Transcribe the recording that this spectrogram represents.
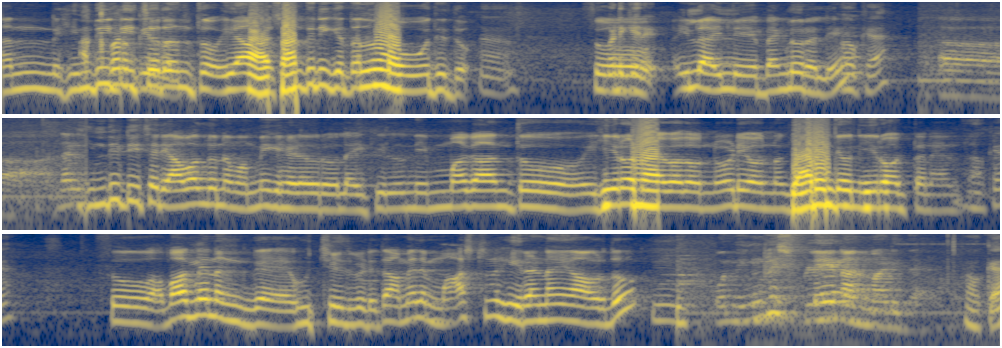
ನನ್ನ ಹಿಂದಿ ಟೀಚರ್ ಅಂತೂ ಯಾ ಶಾಂತಿನಿಕೇತನ ನಾವು ಓದಿದ್ದು. ಸೊ ಇಲ್ಲ ಇಲ್ಲಿ ಬೆಂಗಳೂರಲ್ಲಿ. ಓಕೆ. ನನ್ನ ಹಿಂದಿ ಟೀಚರ್ ಯಾವಾಗಲೂ ನಮ್ಮ ಮಮ್ಮಿಗೆ ಹೇಳೋರು ಲೈಕ್ ಇಲ್ಲಿ ನಿಮ್ಮ ಮಗ ಅಂತೂ ಹೀರೋನೇ ಆಗೋದು ಅವ್ನು ನೋಡಿ ಅವ್ನು ಗ್ಯಾರಂಟಿ ಅವ್ನು ಹೀರೋ ಆಗ್ತಾನೆ ಅಂತ. ಓಕೆ. ಸೊ ಅವಾಗಲೇ ನಂಗೆ ಹುಚ್ಚಿಳಿದ್ಬಿಟ್ಟಿತ್ತು ಆಮೇಲೆ ಮಾಸ್ಟರ್ ಹಿರಣ್ಣಯ್ಯ ಅವ್ರದ್ದು ಒಂದು ಇಂಗ್ಲಿಷ್ ಪ್ಲೇ ನಾನು ಮಾಡಿದ್ದೆ. ಓಕೆ.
